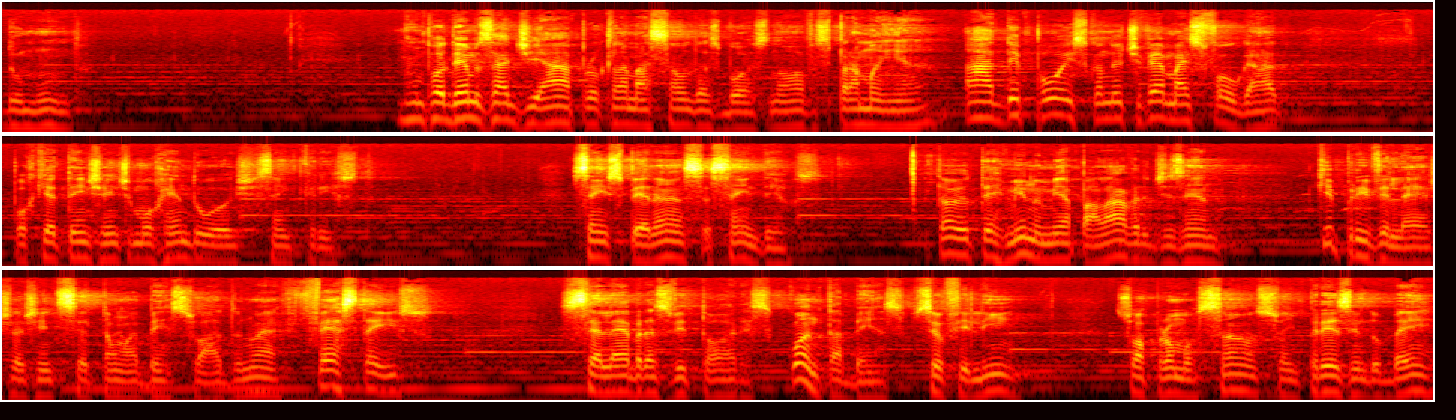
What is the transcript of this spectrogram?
do mundo. Não podemos adiar a proclamação das boas novas para amanhã. Ah, depois, quando eu estiver mais folgado. Porque tem gente morrendo hoje sem Cristo, sem esperança, sem Deus. Então eu termino minha palavra dizendo: que privilégio a gente ser tão abençoado, não é? Festa é isso. Celebra as vitórias. Quanta benção. Seu filhinho, sua promoção, sua empresa indo bem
